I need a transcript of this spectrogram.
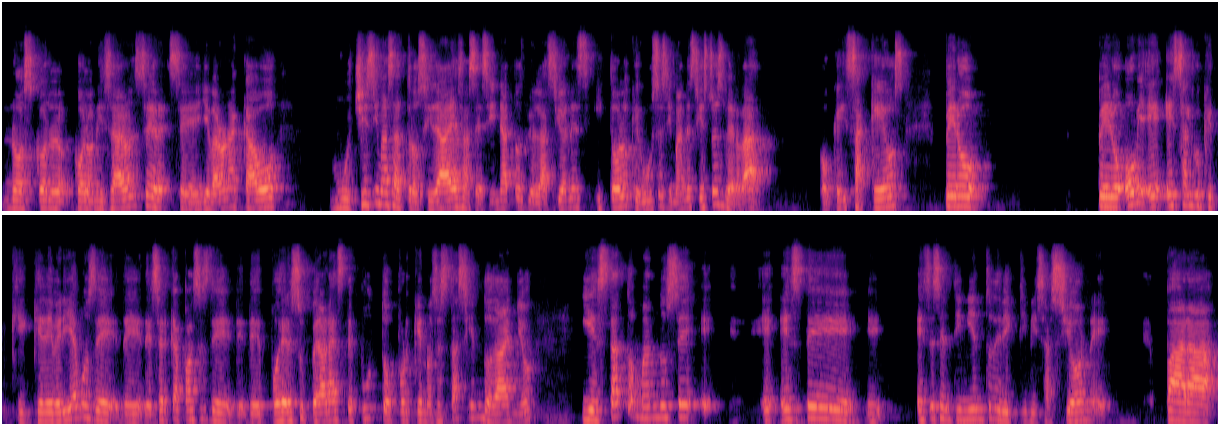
nos colonizaron se, se llevaron a cabo muchísimas atrocidades, asesinatos, violaciones y todo lo que gustes y mandes. Y esto es verdad, ¿ok? Saqueos, pero, pero e, es algo que, que, deberíamos de, de, ser capaces de, de, poder superar a este punto porque nos está haciendo daño y está tomándose e, e, este, este sentimiento de victimización eh, para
